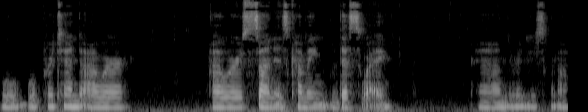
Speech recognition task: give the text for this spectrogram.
We'll, we'll pretend our, our sun is coming this way. And we're just going to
